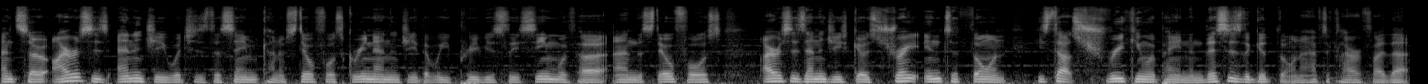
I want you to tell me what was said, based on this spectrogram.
And so Iris's energy, which is the same kind of Still Force green energy that we previously seen with her and the Still Force, Iris's energy goes straight into Thawne. He starts shrieking with pain, and this is the good Thawne, I have to clarify that.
